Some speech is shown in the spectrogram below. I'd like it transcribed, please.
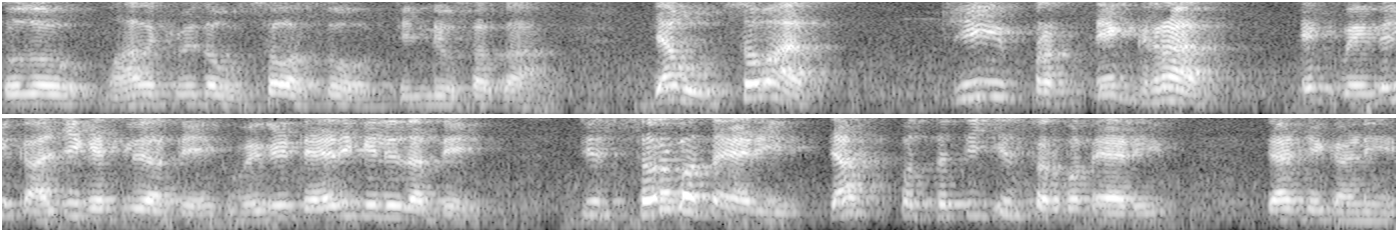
तो जो महालक्ष्मीचा उत्सव असतो तीन दिवसाचा त्या उत्सवात जी प्रत्येक घरात एक वेगळी काळजी घेतली जाते एक वेगळी तयारी केली जाते. ती सर्व तयारी त्याच पद्धतीची सर्व तयारी त्या ठिकाणी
